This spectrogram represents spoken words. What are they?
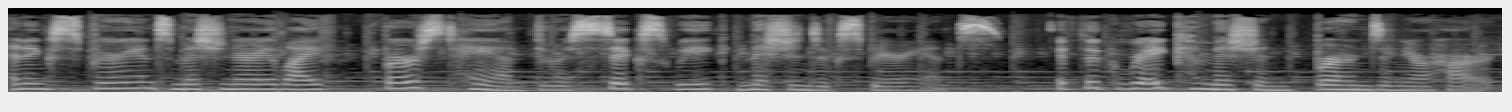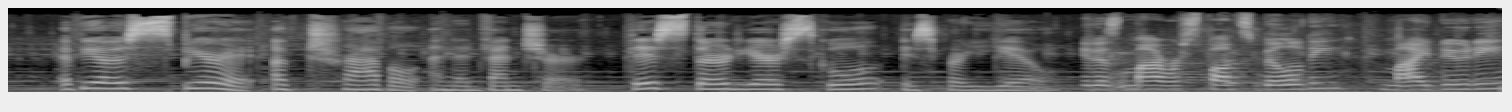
and experience missionary life firsthand through a six week missions experience. If the Great Commission burns in your heart, if you have a spirit of travel and adventure, this third year school is for you. It is my responsibility, my duty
